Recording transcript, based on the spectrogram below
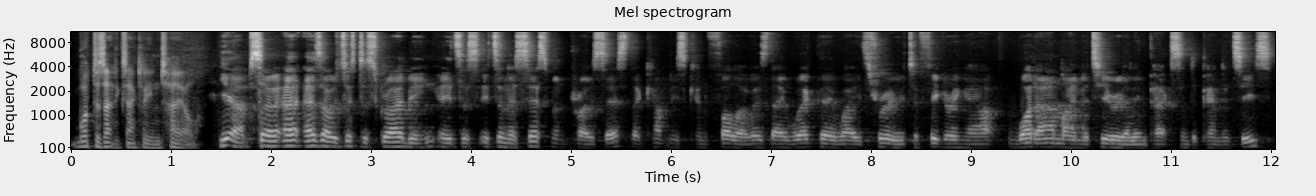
what does that exactly entail? Yeah, so as I was just describing, it's a, it's an assessment process that companies can follow as they work their way through to figuring out what are my material impacts and dependencies,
